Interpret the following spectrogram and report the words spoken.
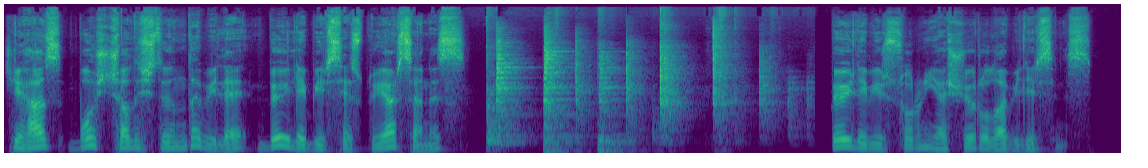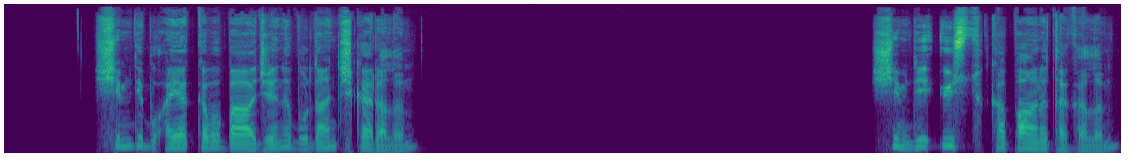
Cihaz boş çalıştığında bile böyle bir ses duyarsanız böyle bir sorun yaşıyor olabilirsiniz. Şimdi bu ayakkabı bağcığını buradan çıkaralım. Şimdi üst kapağını takalım.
